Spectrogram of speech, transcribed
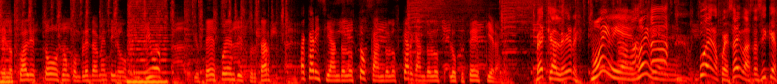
de los cuales todos son completamente inofensivos y ustedes pueden disfrutar acariciándolos, tocándolos, cargándolos, lo que ustedes quieran. Ve qué alegre. Muy bien, muy bien. Bueno, pues ahí vas. Así que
